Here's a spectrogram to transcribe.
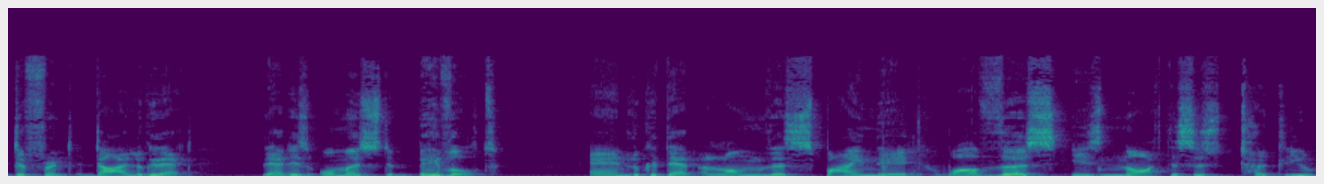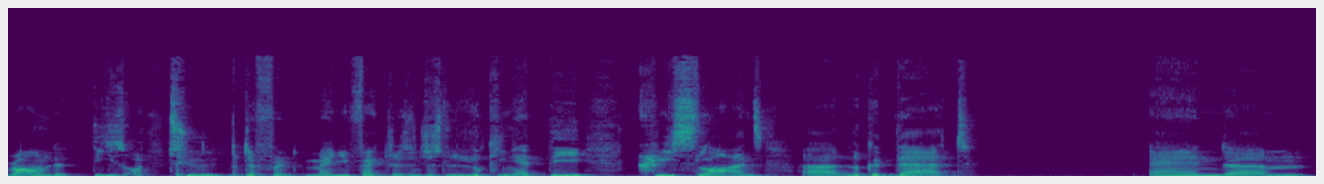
different die. Look at that. That is almost beveled. And look at that along the spine there, while this is not. This is totally rounded. These are two different manufacturers. And just looking at the crease lines, uh, look at that. And um,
